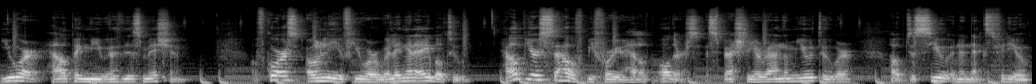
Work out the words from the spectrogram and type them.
you are helping me with this mission. Of course, only if you are willing and able to. Help yourself before you help others, especially a random YouTuber. Hope to see you in the next video.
